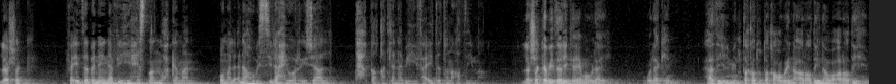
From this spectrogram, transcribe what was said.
لا شك. فإذا بنينا فيه حصنا محكما وملأناه بالسلاح والرجال تحققت لنا به فائدة عظيمة. لا شك بذلك يا مولاي ولكن هذه المنطقة تقع بين أراضينا وأراضيهم.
